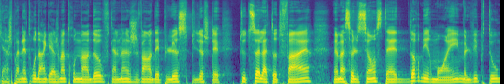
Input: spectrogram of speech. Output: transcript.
quand je prenais trop d'engagement, trop de mandats, où finalement je vendais plus, puis là j'étais toute seule à tout faire. Mais ma solution c'était dormir moins, me lever plus tôt,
